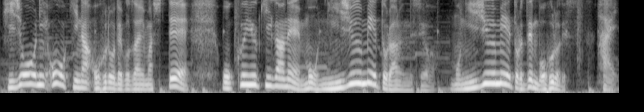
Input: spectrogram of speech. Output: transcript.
非常に大きなお風呂でございまして、奥行きがね、もう20メートルあるんですよ。もう20メートル全部お風呂です。はい。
